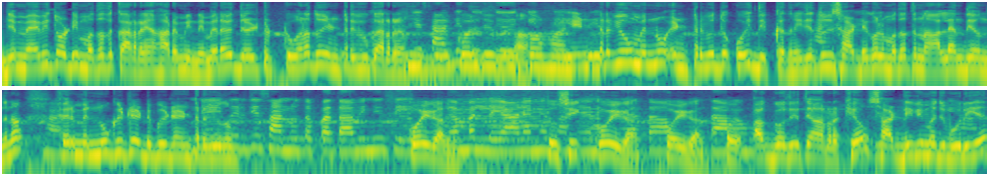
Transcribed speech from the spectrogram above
ਜੇ ਮੈਂ ਵੀ ਤੁਹਾਡੀ ਮਦਦ ਕਰ ਰਿਹਾ ਹਰ ਮਹੀਨੇ ਮੇਰਾ ਵੀ ਦਿਲ ਟੁੱਟੂਗਾ ਨਾ ਤੁਸੀਂ ਇੰਟਰਵਿਊ ਕਰ ਰਹੇ ਹੋ। ਸਾਡੀ ਬਿਲਕੁਲ ਜੀ ਤੁਸੀਂ ਬਿਲਕੁਲ ਹਾਂਜੀ। ਇੰਟਰਵਿਊ ਮੈਨੂੰ ਇੰਟਰਵਿਊ ਤੋਂ ਕੋਈ ਦਿੱਕਤ ਨਹੀਂ। ਜੇ ਤੁਸੀਂ ਸਾਡੇ ਕੋਲ ਮਦਦ ਨਾ ਲੈਂਦੇ ਹੁੰਦੇ ਨਾ ਫਿਰ ਮੈਨੂੰ ਕੀ ਢਿੱਡ ਪੀੜ ਇੰਟਰਵਿਊ ਨਹੀਂ ਤੋਂ? ਵੀਰ ਜੀ ਸਾਨੂੰ ਤਾਂ ਪਤਾ ਵੀ ਨਹੀਂ ਸੀ। ਕੋਈ ਗੱਲ ਨਹੀਂ। ਮਹੱਲੇ ਵਾਲੇ ਨੇ ਤੁਸੀਂ ਕੋਈ ਗੱਲ ਕੋਈ ਗੱਲ ਕੋਈ ਅੱਗੋਂ ਦੀ ਧਿਆਨ ਰੱਖਿਓ ਸਾਡੀ ਵੀ ਮਜਬੂਰੀ ਹੈ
